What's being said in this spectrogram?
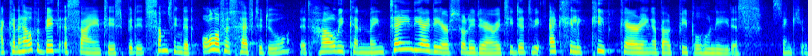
I can help a bit as scientists, but it's something that all of us have to do, that how we can maintain the idea of solidarity, that we actually keep caring about people who need us. Thank you.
